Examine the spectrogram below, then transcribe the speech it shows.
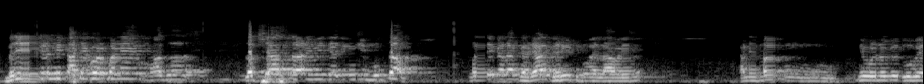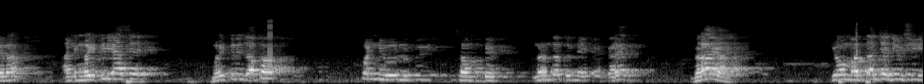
म्हणजे इकडे मी काटेकोरपणे माझं लक्ष असतं आणि मी त्या दिवशी मुद्दाम प्रत्येकाला घड्याळ घरी ठेवायला लावायचं. आणि मग निवडणुकीत उभे राहा आणि मैत्री असे. मैत्री जपा पण निवडणुकी संपते. नंतर तुम्ही गळ्यात गळा घाला. किंवा मतदानच्या दिवशी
